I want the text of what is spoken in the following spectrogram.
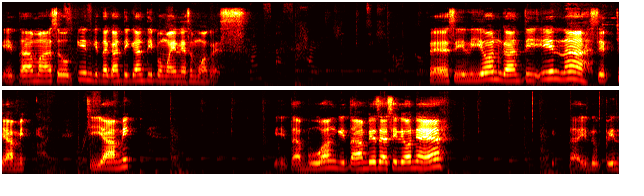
Kita masukin, kita ganti-ganti pemainnya semua, guys. Cecilion gantiin. Nah, sip Ciamik. Ciamik. Kita buang, kita ambil Cecilionnya ya. Kita hidupin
